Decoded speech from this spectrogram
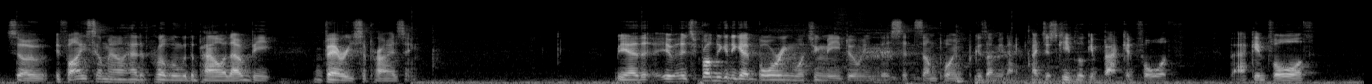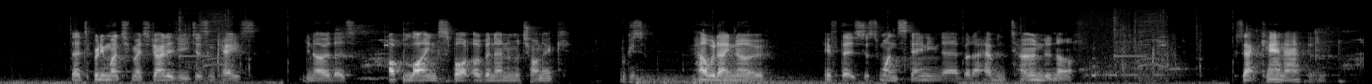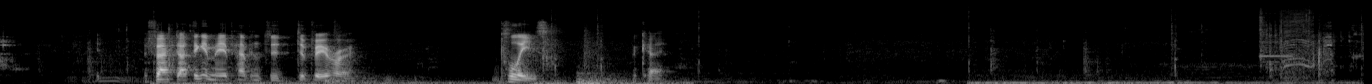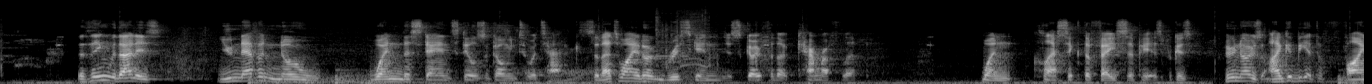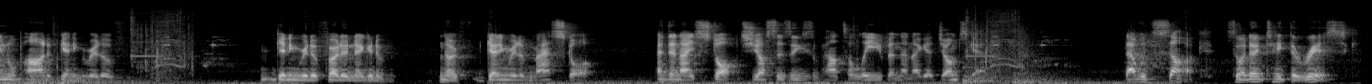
So, if I somehow had a problem with the power, that would be very surprising. Yeah, it's probably going to get boring watching me doing this at some point, because I mean, I, I just keep looking back and forth, back and forth. That's pretty much my strategy, just in case, you know, there's a blind spot of an animatronic, because how would I know if there's just one standing there, but I haven't turned enough? Because that can happen. In fact, I think it may have happened to DeVero. Please. Okay. The thing with that is, you never know when the standstills are going to attack. So that's why I don't risk in just go for the camera flip when classic the face appears because who knows? I could be at the final part of getting rid of getting rid of photo negative no getting rid of mascot and then I stop just as he's about to leave and then I get jump scared. That would suck. So I don't take the risk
